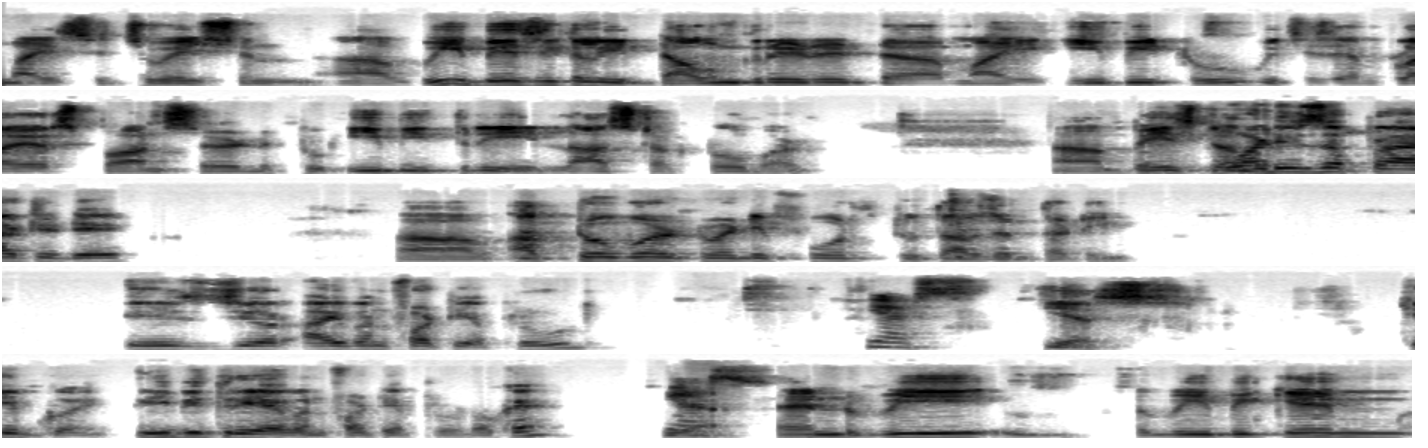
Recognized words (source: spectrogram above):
my situation. Uh, we basically downgraded uh, my EB2, which is employer sponsored, to EB3 last October. Uh, based on What is the priority date? uh, October 24th, 2013. Is your I 140 approved? Yes. Yes. Keep going. EB3 I 140 approved. Okay. Yes. Yeah. And we we became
